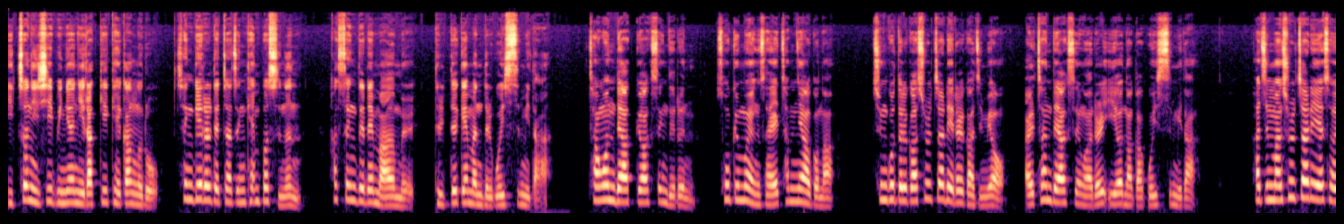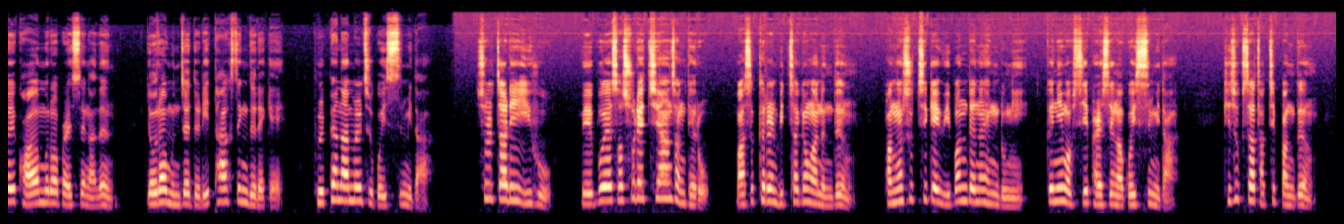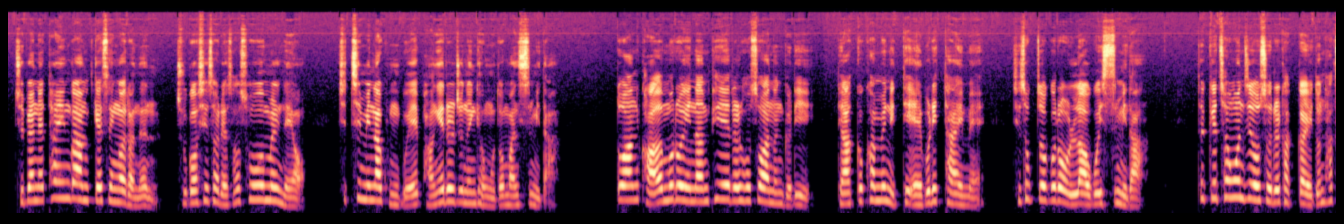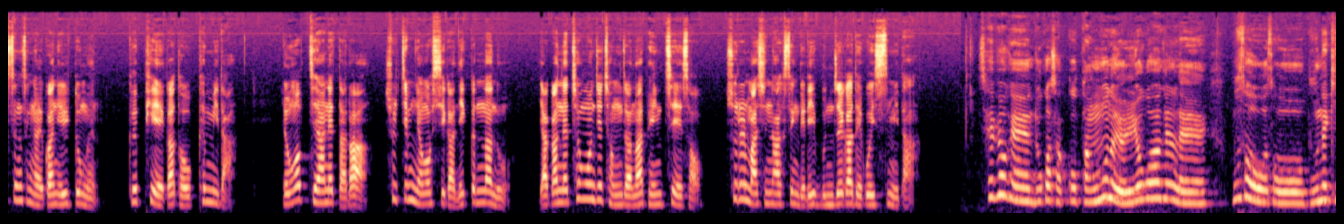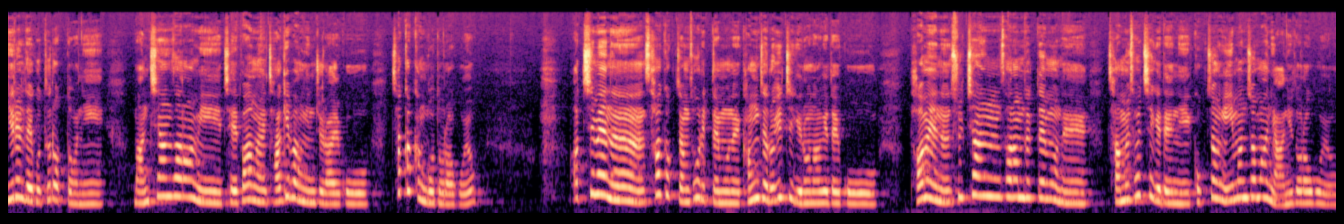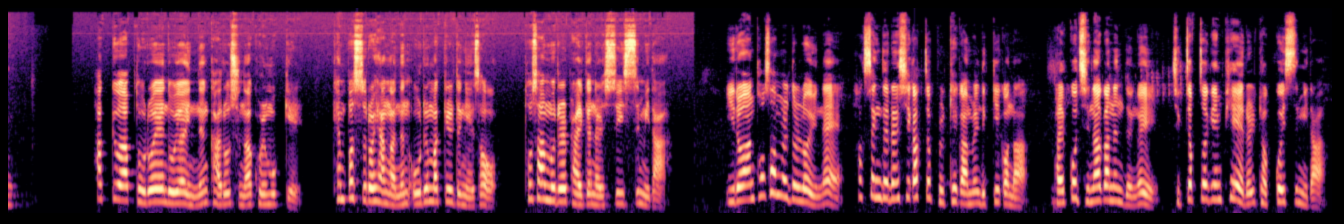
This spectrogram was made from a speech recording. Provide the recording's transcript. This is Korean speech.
2022년 1학기 개강으로 생계를 되찾은 캠퍼스는 학생들의 마음을 들뜨게 만들고 있습니다. 창원대학교 학생들은 소규모 행사에 참여하거나 친구들과 술자리를 가지며 알찬 대학 생활을 이어나가고 있습니다. 하지만 술자리에서의 과음으로 발생하는 여러 문제들이 타 학생들에게 불편함을 주고 있습니다. 술자리 이후 외부에서 술에 취한 상태로 마스크를 미착용하는 등 방역수칙에 위반되는 행동이 끊임없이 발생하고 있습니다. 기숙사 자취방 등 주변의 타인과 함께 생활하는 주거시설에서 소음을 내어 취침이나 공부에 방해를 주는 경우도 많습니다. 또한 과음으로 인한 피해를 호소하는 글이 대학교 커뮤니티 에브리타임에 지속적으로 올라오고 있습니다. 특히 청원지 호수를 가까이 둔 학생생활관 일동은 그 피해가 더욱 큽니다. 영업 제한에 따라 술집 영업 시간이 끝난 후 야간에 청원지 정자나 벤치에서 술을 마시는 학생들이 문제가 되고 있습니다. 새벽에 누가 자꾸 방문을 열려고 하길래 무서워서 문에 길을 대고 들었더니 만취한 사람이 제 방을 자기 방인 줄 알고 착각한 거더라고요. 아침에는 사격장 소리 때문에 강제로 일찍 일어나게 되고 밤에는 술 취한 사람들 때문에 잠을 설치게 되니 걱정이 이만저만이 아니더라고요. 학교 앞 도로에 놓여 있는 가로수나 골목길, 캠퍼스로 향하는 오르막길 등에서 토사물을 발견할 수 있습니다. 이러한 토사물들로 인해 학생들은 시각적 불쾌감을 느끼거나 밟고 지나가는 등의 직접적인 피해를 겪고 있습니다.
